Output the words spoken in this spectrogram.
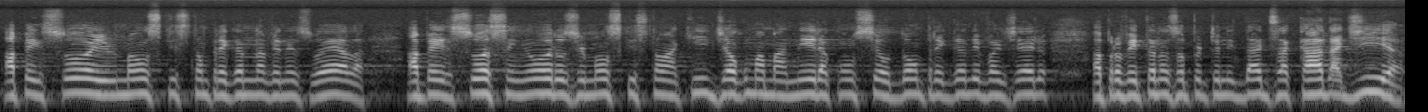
Abençoa irmãos que estão pregando na Venezuela. Abençoa, Senhor, os irmãos que estão aqui de alguma maneira com o seu dom pregando o evangelho, aproveitando as oportunidades a cada dia.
